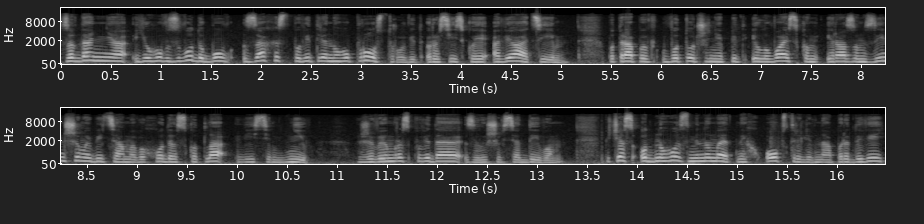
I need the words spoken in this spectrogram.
Завдання його взводу був захист повітряного простору від російської авіації. Потрапив в оточення під Іловайськом і разом з іншими бійцями виходив з котла 8 днів. Живим розповідає, залишився дивом. Під час одного з мінометних обстрілів на передовій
